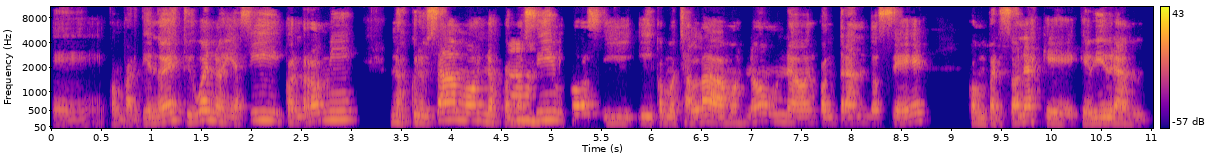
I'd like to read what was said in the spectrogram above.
eh, compartiendo esto. Y bueno, y así con Romy nos cruzamos, nos ah. conocimos y, como charlábamos, ¿no? Una va encontrándose con personas que, vibran,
